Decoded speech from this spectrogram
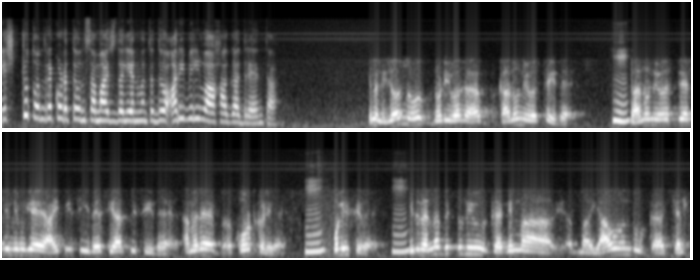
ಎಷ್ಟು ತೊಂದರೆ ಕೊಡುತ್ತೆ ಒಂದು ಸಮಾಜದಲ್ಲಿ ಅನ್ನುವಂಥದ್ದು ಅರಿವಿಲ್ವಾ ಹಾಗಾದ್ರೆ ಅಂತ? ಇಲ್ಲ ನಿಜವಾಗ್ಲೂ ನೋಡಿ ಇವಾಗ ಕಾನೂನು ವ್ಯವಸ್ಥೆ ಇದೆ. ಹ್ಮ್. ಕಾನೂನು ವ್ಯವಸ್ಥೆಯಲ್ಲಿ ನಿಮ್ಗೆ ಐ ಪಿ ಸಿ ಇದೆ ಸಿಆರ್ ಪಿ ಸಿ ಇದೆ ಆಮೇಲೆ ಕೋರ್ಟ್ಗಳಿವೆ ಪೊಲೀಸ್ ಇದೆ. ಇದನ್ನೆಲ್ಲ ಬಿಟ್ಟು ನೀವು ನಿಮ್ಮ ಯಾವ ಒಂದು ಕೆಲಸ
